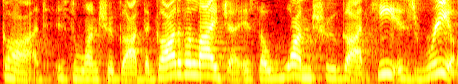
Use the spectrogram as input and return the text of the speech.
God is the one true God. The God of Elijah is the one true God. He is real.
